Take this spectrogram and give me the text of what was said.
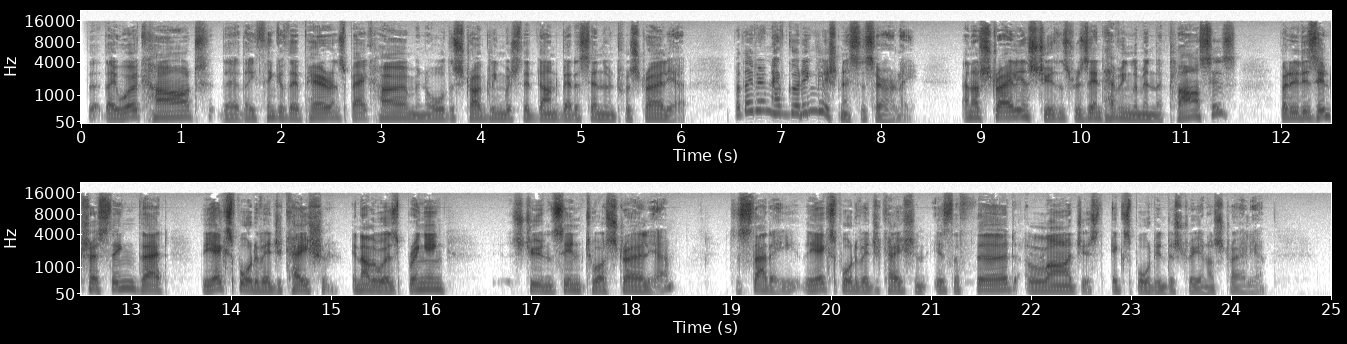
that they work hard, they, they think of their parents back home and all the struggling which they've done to be able to send them to Australia, but they don't have good English necessarily. And Australian students resent having them in the classes, but it is interesting that the export of education, in other words, bringing students into Australia to study, the export of education is the third largest export industry in Australia.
